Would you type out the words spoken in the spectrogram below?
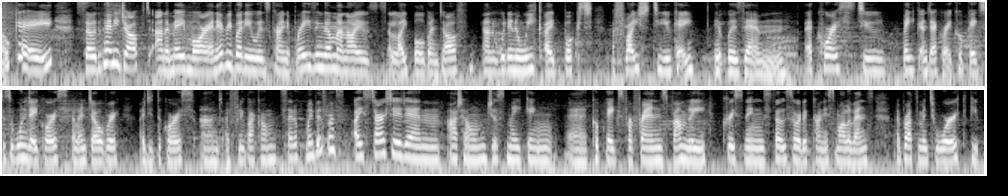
okay. So the penny dropped, and I made more, and everybody was kind of praising them, and I was a light bulb went off, and within a week, I'd booked a flight to UK. It was um, a course to bake and decorate cupcakes. Just a one day course. I went over, I did the course, and I flew back home, set up my business. I started um, at home just making uh, cupcakes for friends, family, christenings, those sort of kind of small events. I brought them into work. People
